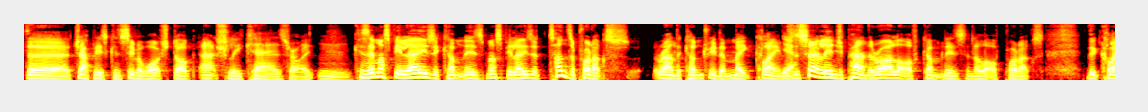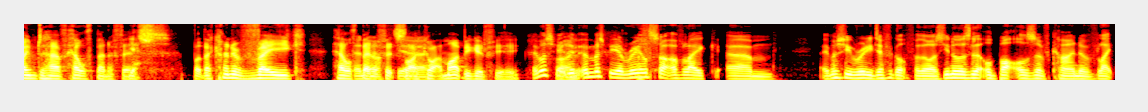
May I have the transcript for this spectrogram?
the Japanese consumer watchdog actually cares, right? Because there must be loads of companies, must be loads of tons of products around the country that make claims. Yeah. And certainly in Japan, there are a lot of companies and a lot of products that claim to have health benefits, Yes. but they're kind of vague health Enough, benefits, like yeah. oh, it might be good for you. It must be Right. it must be a real sort of like um, It must be really difficult for those. You know, those little bottles of kind of like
